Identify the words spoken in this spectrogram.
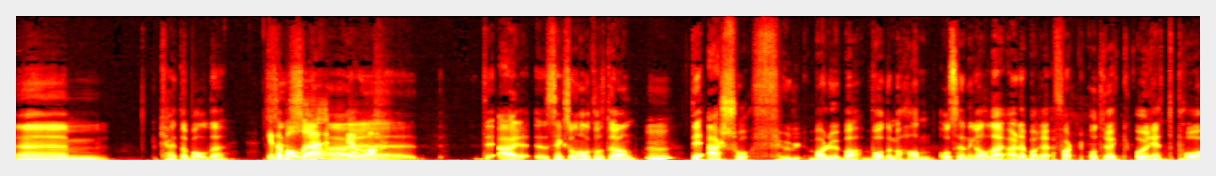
Um, Keita Balde. Balde, jeg er, ja. Det er 6,5 koster han. Mm. Det er så full baluba, både med han og Senegal. Der er det bare fart og trøkk og rett på.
